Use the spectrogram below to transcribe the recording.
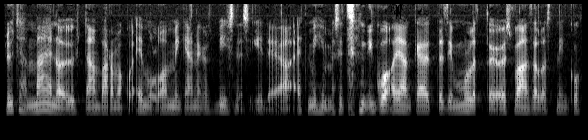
Nythän mä en ole yhtään varma, kun ei mulla ole minkäännäköistä bisnesideaa, että mihin mä sitten sen niin kuin ajan käyttäisin. Mulle toi olisi vaan sellaista niin kuin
